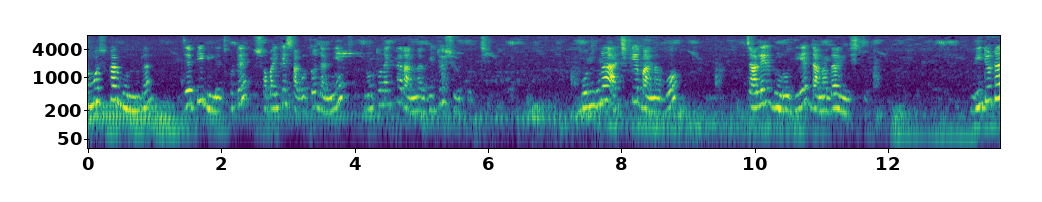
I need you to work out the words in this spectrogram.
নমস্কার বন্ধুরা, জেপি ভিলেজ ফুটে সবাইকে স্বাগত জানিয়ে নতুন একটা রান্নার ভিডিও শুরু করছি। বন্ধুরা, আজকে বানাবো চালের গুঁড়ো দিয়ে দানাদার মিষ্টি। ভিডিওটা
